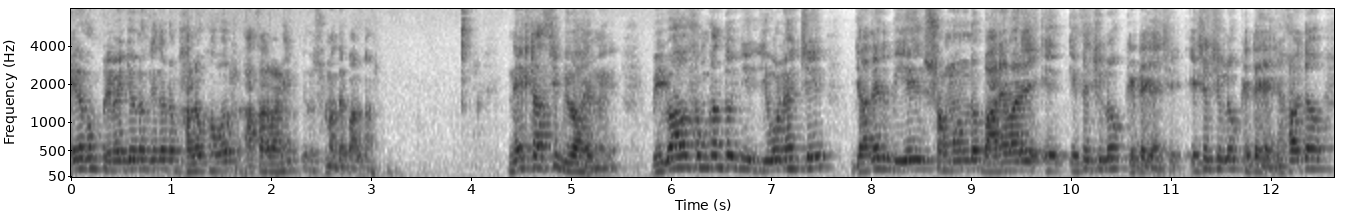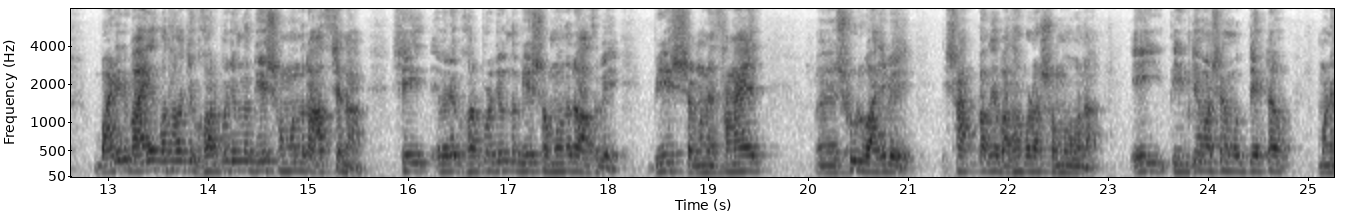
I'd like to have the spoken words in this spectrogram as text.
এরকম প্রেমের জন্য কিন্তু একটা ভালো খবর আশার বাণী কিন্তু শোনাতে পারলাম। নেক্সট আসছি বিবাহের মেয়ে বিবাহ সংক্রান্ত জীবনে হচ্ছে যাদের বিয়ের সম্বন্ধ বারে বারে এসেছিল, কেটে গেছে। এসেছিল, কেটে গেছে। হয়তো বাড়ির বাইরে কথা হচ্ছে, ঘর পর্যন্ত বিয়ের সম্বন্ধটা আসছে না। সেই এবারে ঘর পর্যন্ত বিয়ের সম্বন্ধটা আসবে। বিয়ের মানে থানায় সুর বাজবে, সাত পাকে বাধা পড়ার সম্ভাবনা। এই তিনটে মাসের মধ্যে একটা মানে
